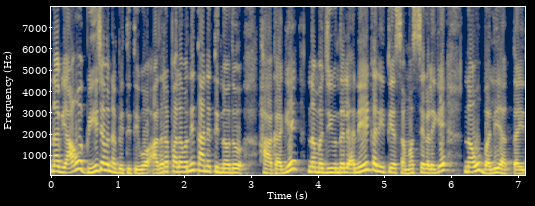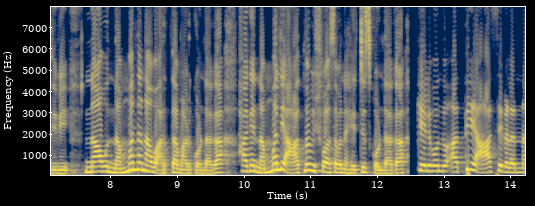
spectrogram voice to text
ನಾವು ಯಾವ ಬೀಜವನ್ನ ಬಿತ್ತುತ್ತೀವೋ ಅದರ ಫಲವನ್ನೇ ತಾನೇ ತಿನ್ನೋದು. ಹಾಗಾಗಿ ನಮ್ಮ ಜೀವನದಲ್ಲಿ ಅನೇಕ ರೀತಿಯ ಸಮಸ್ಯೆಗಳಿಗೆ ನಾವು ಬಲಿಯಾಗ್ತಾ ಇದ್ದೀವಿ ನಾವು ನಮ್ಮನ್ನ ನಾವು ಅರ್ಥ ಮಾಡ್ಕೊಂಡಾಗ, ಹಾಗೆ ನಮ್ಮಲ್ಲಿ ಆತ್ಮವಿಶ್ವಾಸವನ್ನ ಹೆಚ್ಚಿಸ್ಕೊಂಡಾಗ ಕೆಲವೊಂದು ಅತಿ ಆಸೆಗಳನ್ನ,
